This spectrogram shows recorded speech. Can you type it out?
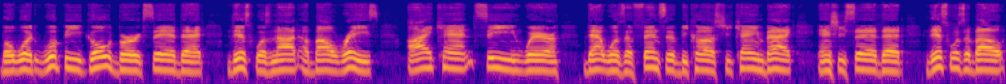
But what Whoopi Goldberg said that this was not about race, I can't see where that was offensive because she came back and she said that this was about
